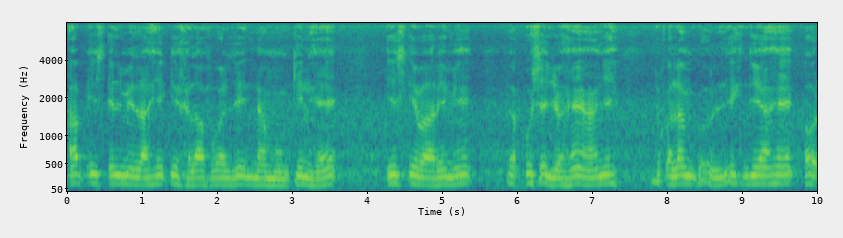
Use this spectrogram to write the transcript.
اب اس علم الہی کی خلاف ورزی ناممکن ہے۔ اس کے بارے میں اسے جو ہے ہاں جی جو قلم کو لکھ دیا ہے اور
